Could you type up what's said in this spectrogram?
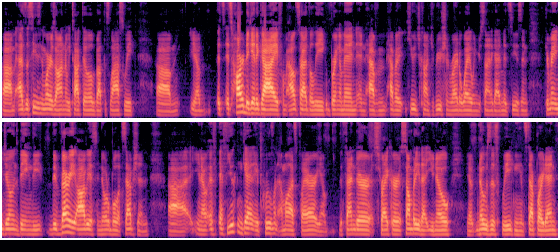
Um, as the season wears on, and we talked a little about this last week, um, you know, it's it's hard to get a guy from outside the league, bring him in, and have him have a huge contribution right away when you sign a guy midseason. Jermaine Jones being the the very obvious and notable exception. Uh, you know, if, if you can get a proven MLS player, you know, defender, striker, somebody that you know, you know, knows this league and can step right in,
